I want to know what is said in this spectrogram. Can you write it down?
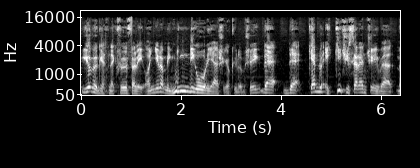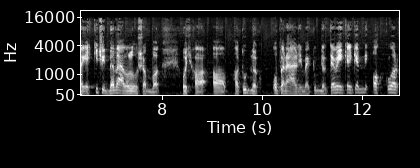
jövögetnek fölfelé annyira, még mindig óriási a különbség, de, de kedve, egy kicsi szerencsével, meg egy kicsit bevállalósabban, hogyha a, ha tudnak operálni, meg tudnak tevékenykedni, akkor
